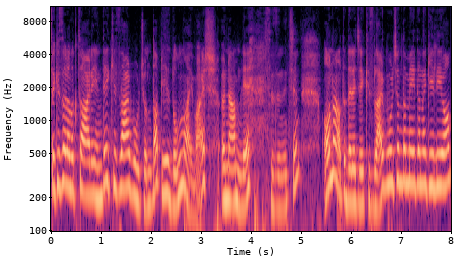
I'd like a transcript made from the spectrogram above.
8 Aralık tarihinde İkizler Burcu'nda bir dolunay var. Önemli sizin için. 16 derece İkizler Burcu'nda meydana geliyor.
